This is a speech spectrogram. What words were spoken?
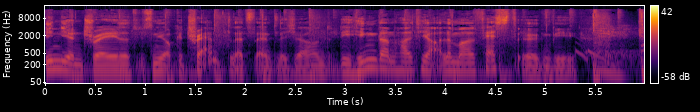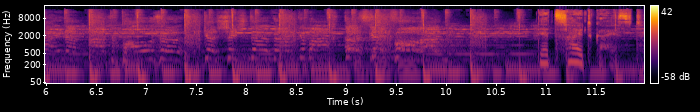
Indian Trail, die sind ja auch getrampt letztendlich, ja. Und die hingen dann halt hier alle mal fest irgendwie. Der Zeitgeist,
